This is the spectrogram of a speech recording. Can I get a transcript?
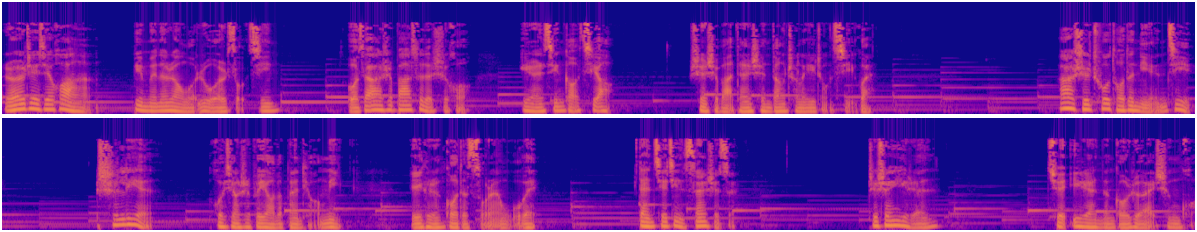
然而这些话并没能让我入耳走心。我在二十八岁的时候，依然心高气傲，甚至把单身当成了一种习惯。二十出头的年纪，失恋，会像是被要了半条命，一个人过得索然无味。但接近三十岁，只身一人，却依然能够热爱生活。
